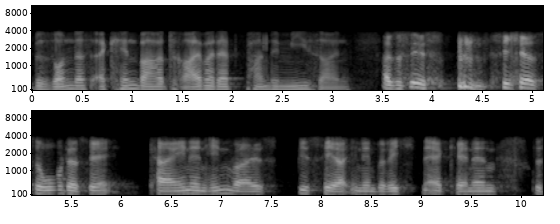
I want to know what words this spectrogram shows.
besonders erkennbare Treiber der Pandemie seien. Also es ist sicher so, dass wir keinen Hinweis bisher in den Berichten erkennen, dass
